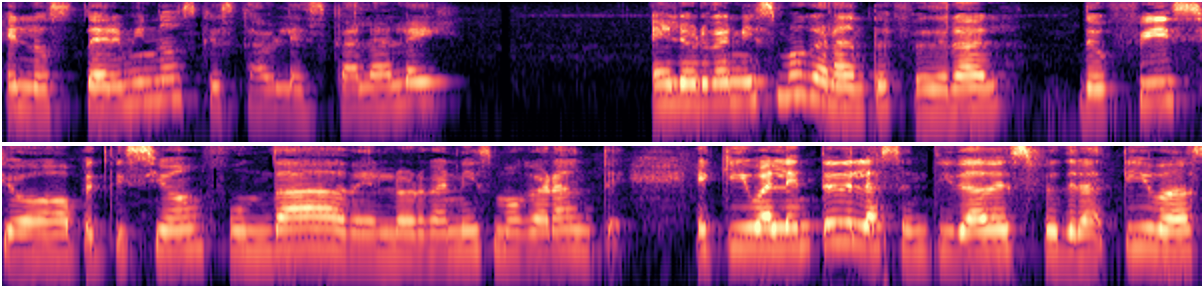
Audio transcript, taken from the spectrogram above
en los términos que establezca la ley. El organismo garante federal de oficio o petición fundada del organismo garante, equivalente de las entidades federativas,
